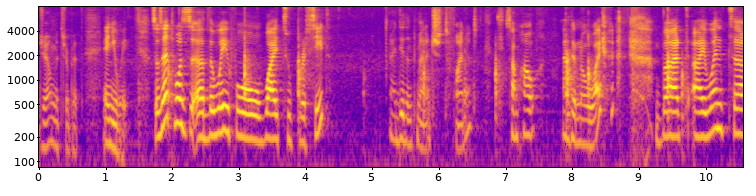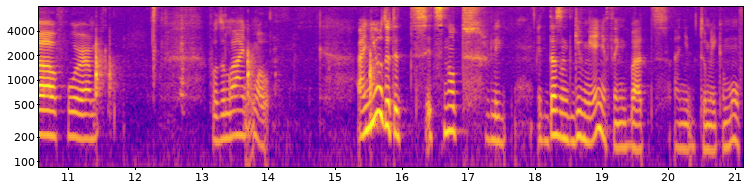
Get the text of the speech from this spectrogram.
geometry, but anyway. So that was uh, the way for white to proceed. I didn't manage to find it somehow. I don't know why, but I went uh, for um, for the line. Well, I knew that it's it's not really. It doesn't give me anything, but I need to make a move.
